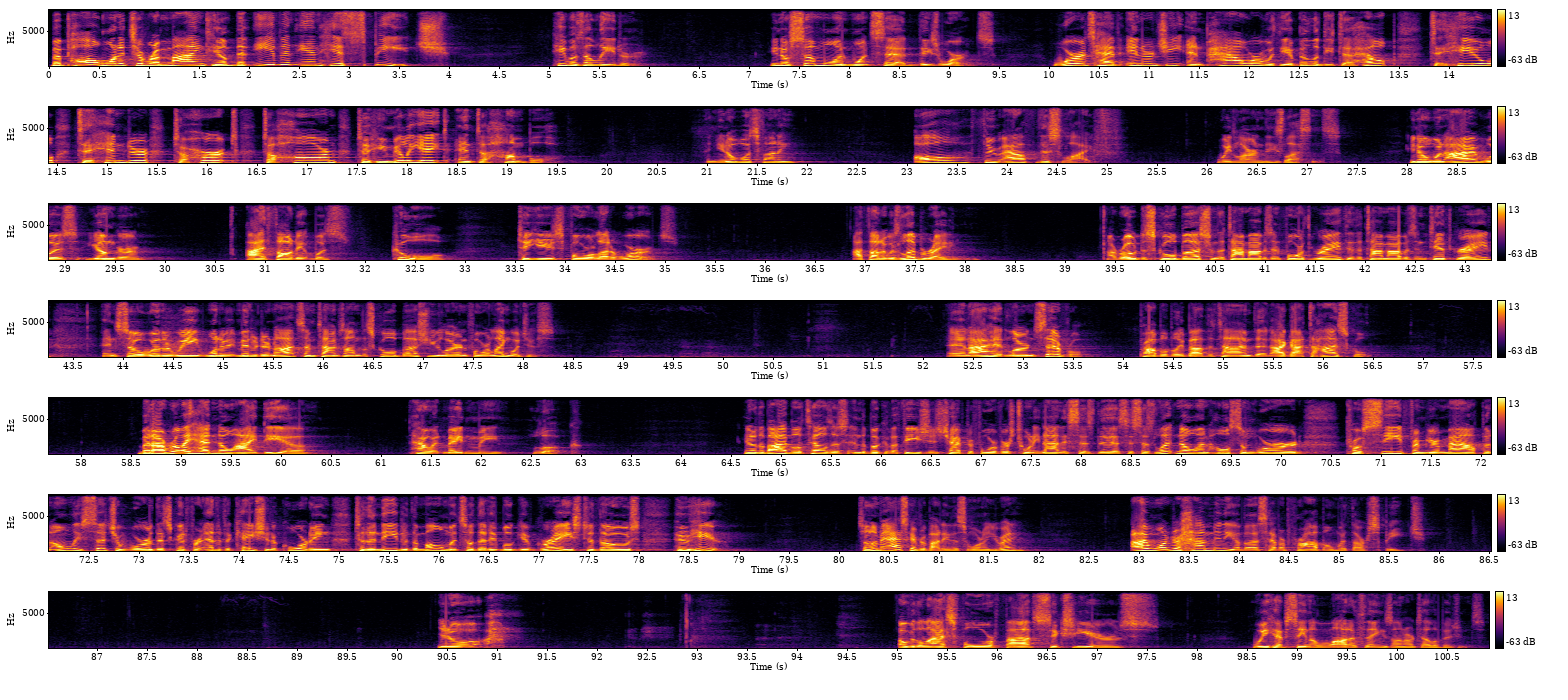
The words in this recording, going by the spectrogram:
But Paul wanted to remind him that even in his speech, he was a leader. You know, someone once said these words Words have energy and power with the ability to help, to heal, to hinder, to hurt, to harm, to humiliate, and to humble. And you know what's funny? All throughout this life, we learn these lessons. You know, when I was younger, I thought it was cool to use four letter words. I thought it was liberating. I rode the school bus from the time I was in fourth grade through the time I was in 10th grade. And so, whether we want to admit it or not, sometimes on the school bus you learn foreign languages. And I had learned several probably by the time that I got to high school. But I really had no idea how it made me look. You know, the Bible tells us in the book of Ephesians, chapter 4, verse 29, it says this It says, Let no unwholesome word proceed from your mouth, but only such a word that's good for edification according to the need of the moment, so that it will give grace to those who hear. So let me ask everybody this morning, you ready? I wonder how many of us have a problem with our speech. You know, over the last four, five, six years, we have seen a lot of things on our televisions.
